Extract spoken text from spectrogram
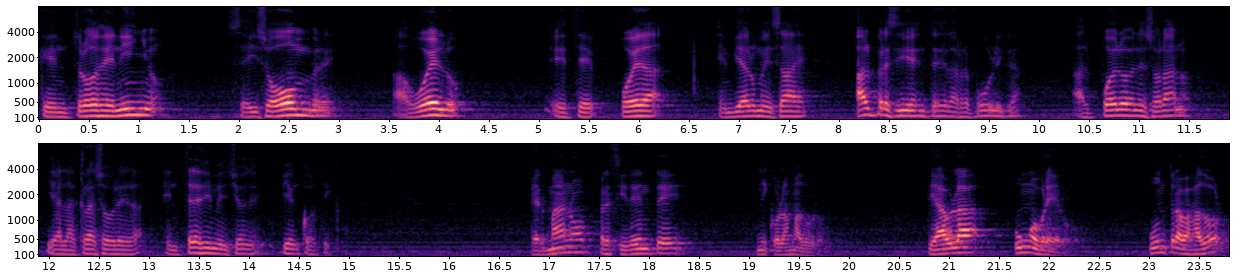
que entró desde niño, se hizo hombre, abuelo, este, pueda enviar un mensaje al presidente de la República, al pueblo venezolano y a la clase obrera en tres dimensiones bien corticas. Hermano presidente Nicolás Maduro, te habla un obrero, un trabajador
